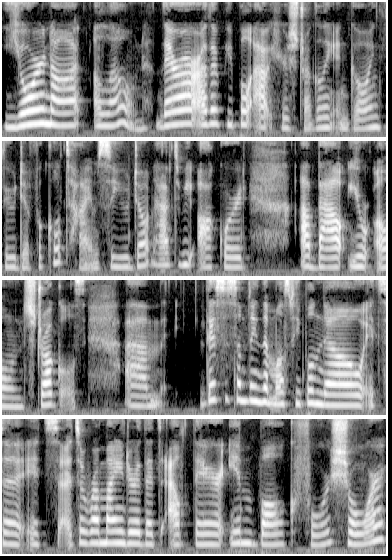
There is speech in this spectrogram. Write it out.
you're not alone. There are other people out here struggling and going through difficult times, so you don't have to be awkward about your own struggles. Um, this is something that most people know. It's a it's it's a reminder that's out there in bulk for sure,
